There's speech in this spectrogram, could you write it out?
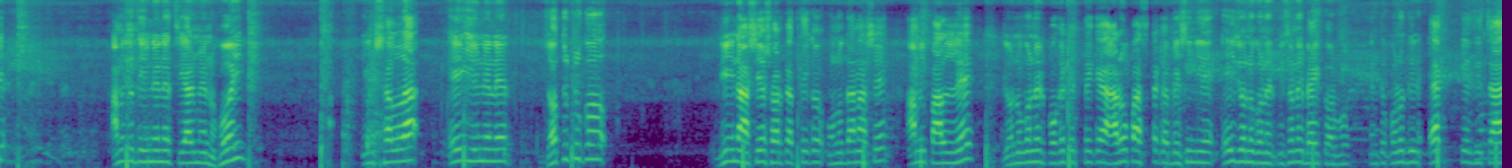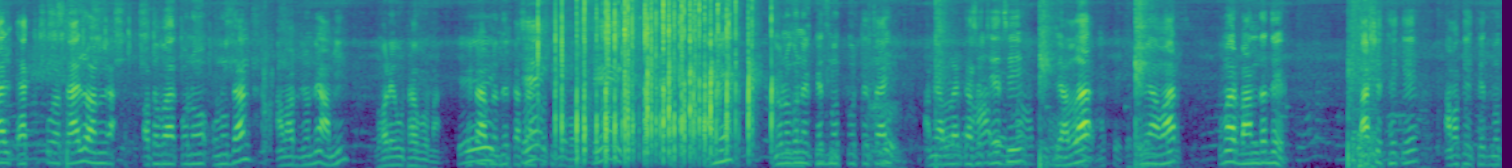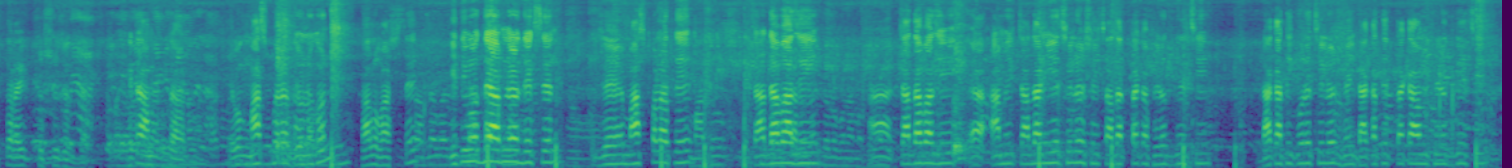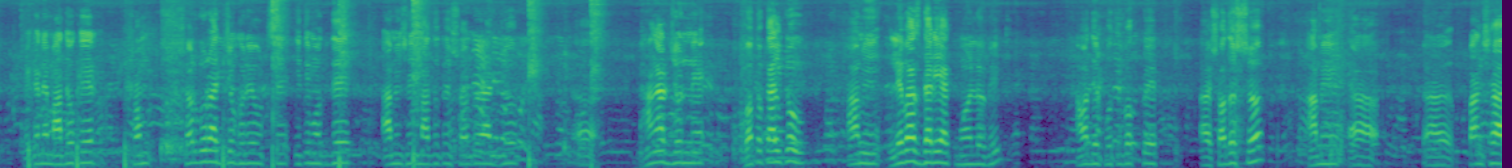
আমি যদি ইউনিয়নের চেয়ারম্যান হই, ইনশাল্লাহ এই ইউনিয়নের যতটুকু ঋণ আসে, সরকার থেকে অনুদান আসে, আমি পারলে জনগণের পকেটের থেকে আরও পাঁচ টাকা বেশি নিয়ে এই জনগণের পিছনে ব্যয় করব। কিন্তু কোনো দিন এক কেজি চাল এক চালও আমি অথবা কোনো অনুদান আমার জন্য আমি ঘরে উঠাবো না। এটা আপনাদের কাছে প্রতিজ্ঞাবদ্ধ আমি জনগণের খেদমত করতে চাই। আমি আল্লাহর কাছে চেয়েছি যে আল্লাহ তুমি আমার তোমার বান্দাদের পাশে থেকে আমাকে খেদমত করার একটু সুযোগ দাও। এটা আমার এবং মাছপাড়ার জনগণ ভালোবাসছে। ইতিমধ্যে আপনারা দেখছেন যে মাছপাড়াতে চাঁদাবাজি চাঁদাবাজি আমি চাঁদা নিয়েছিল, সেই চাঁদার টাকা ফেরত দিয়েছি। ডাকাতি করেছিল, সেই ডাকাতের টাকা আমি ফেরত দিয়েছি। এখানে মাদকের স্বর্গরাজ্য গড়ে উঠছে। ইতিমধ্যে আমি সেই মাদকের স্বর্গরাজ্য ভাঙার জন্যে গতকালকেও আমি লেবাসধারী এক মৌলবী আমাদের প্রতিপক্ষের সদস্য, আমি পাংশা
